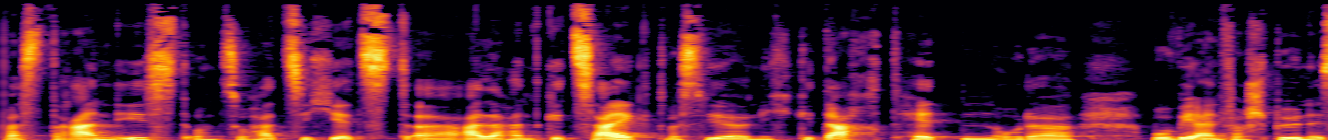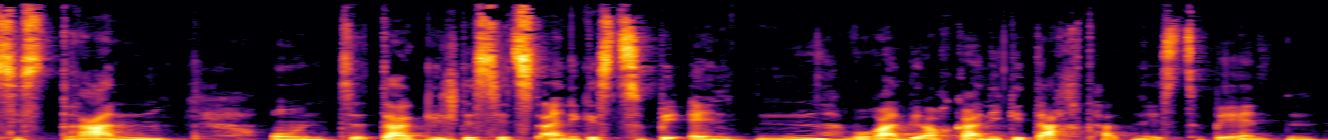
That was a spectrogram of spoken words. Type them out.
was dran ist. Und so hat sich jetzt äh, allerhand gezeigt, was wir nicht gedacht hätten oder wo wir einfach spüren, es ist dran. Und da gilt es jetzt einiges zu beenden, woran wir auch gar nicht gedacht hatten, es zu beenden.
